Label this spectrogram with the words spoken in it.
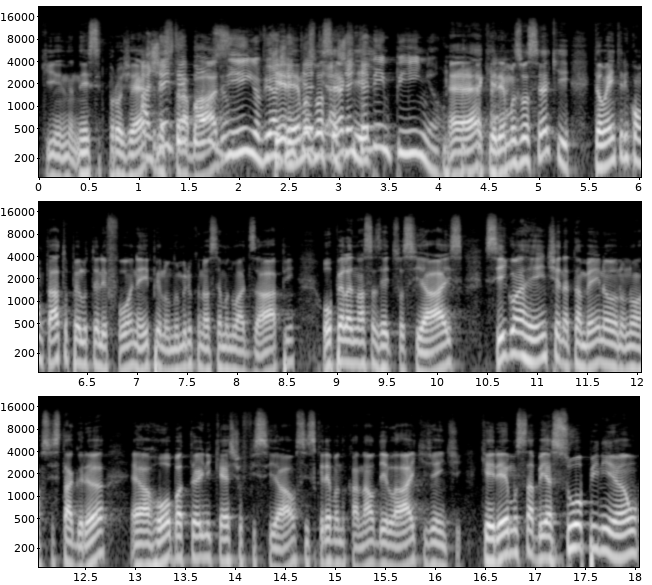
que nesse projeto, A nesse gente é trabalho, bonzinho, viu? queremos a gente é, você a aqui. gente é limpinho. É, queremos você aqui. Então entre em contato pelo telefone aí, pelo número que nós temos no WhatsApp, ou pelas nossas redes sociais. Sigam a gente né, também no, no nosso Instagram, é arroba TurnCastOficial. Se inscreva no canal, dê like, gente. Queremos saber a sua opinião,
